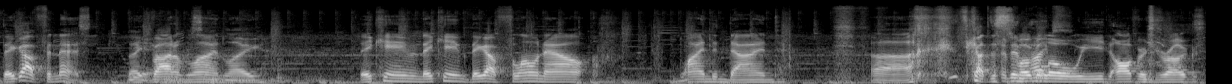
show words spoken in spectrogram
they got finessed. Like, Yeah, bottom 100%. line, like they came, they came, they got flown out, wined and dined. Uh, got to smoke a little weed, offered drugs.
